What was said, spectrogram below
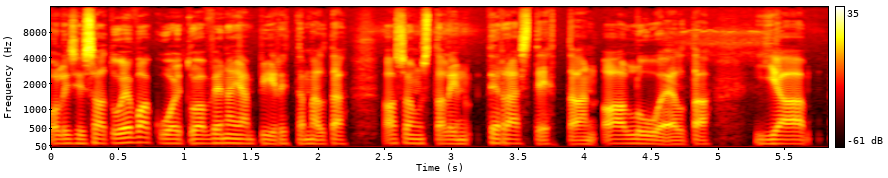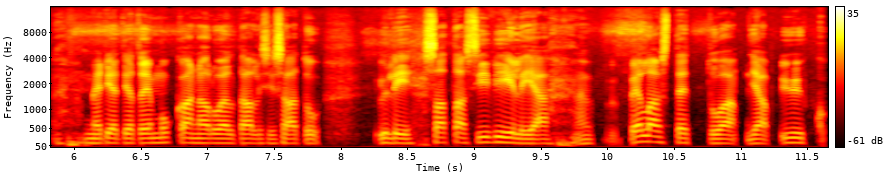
olisi saatu evakuoitua Venäjän piirittämältä Asomstalin terästehtaan alueelta. Ja mediatietojen mukaan alueelta olisi saatu yli sata siviiliä pelastettua ja YK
